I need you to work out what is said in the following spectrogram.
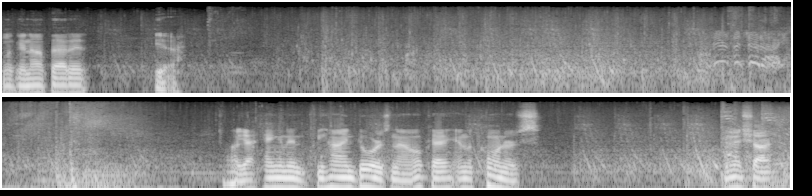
Looking up at it. Yeah. Oh yeah, hanging in behind doors now. Okay, in the corners. Give me a shot.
